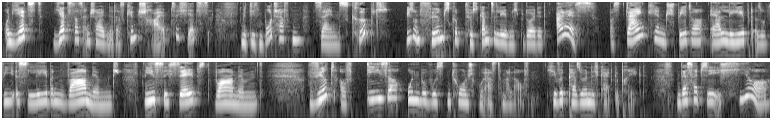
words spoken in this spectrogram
Und jetzt, jetzt das Entscheidende. Das Kind schreibt sich jetzt mit diesen Botschaften sein Skript, wie so ein Filmskript fürs ganze Leben. Das bedeutet, alles, was dein Kind später erlebt, also wie es Leben wahrnimmt, wie es sich selbst wahrnimmt, wird auf dieser unbewussten Tonspur erst einmal laufen. Hier wird Persönlichkeit geprägt. Und deshalb sehe ich hier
